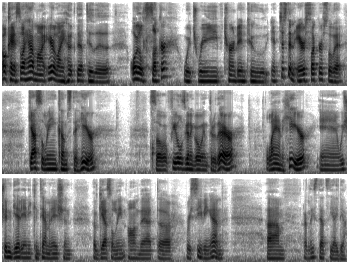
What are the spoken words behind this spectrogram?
Okay, so I have my airline hooked up to the oil sucker, which we've turned into just an air sucker so that gasoline comes to here. So fuel is going to go in through there, land here, and we shouldn't get any contamination of gasoline on that uh, receiving end. Um, at least that's the idea.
